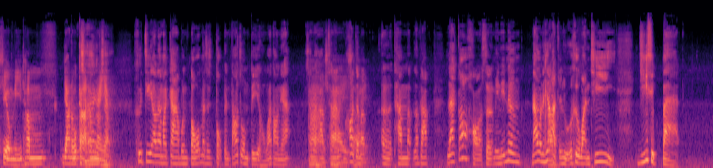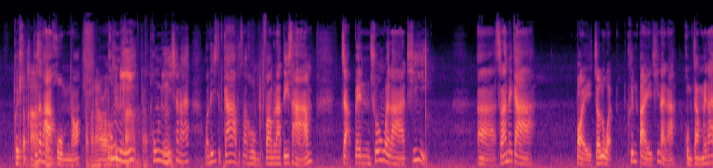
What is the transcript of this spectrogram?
เสี่ยวหมีทำยานอวกาศทำไงใช่อะใช่คือจีนเอาอะไรมากางบนโต๊ะมันจะตกเป็นเต้าโจมตีผมว่าตอนเนี้ยใช่ไหมครับอ่าฉะนั้นใช่เขาจะแบบใช่เอ่อทำแบบลับๆ และก็ขอเสริมอีกนิดนึงณวันนี้ที่ครับเราอัดกันอยู่ก็คือวันที่28พฤษภาพฤษภาคมเนาะสองพันห้าร้อยหพกรุ่งสิบนี้สามครับพรุ่งนี้ใช่ไหมวันที่19พฤษภาคมตอนเวลาตีสามจะเป็นช่วงเวลาที่อ่าสหรัฐอเมริกา ปล่อยจรวด ขึ้นไปที่ไหนนะ ผมจำไม่ได้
